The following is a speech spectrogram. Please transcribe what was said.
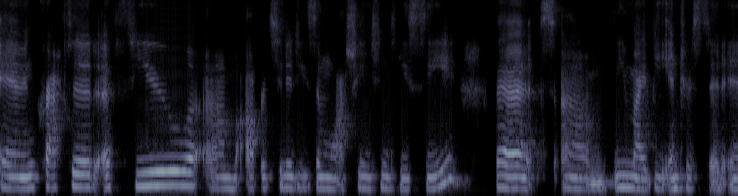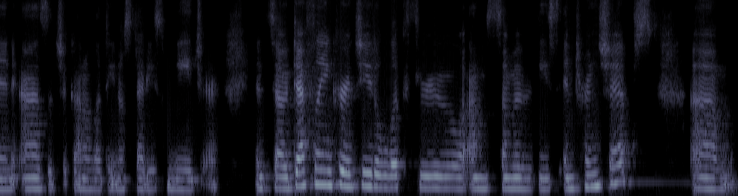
and crafted a few um, opportunities in Washington, D.C. that um, you might be interested in as a Chicano Latino Studies major. And so definitely encourage you to look through um, some of these internships. Um,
